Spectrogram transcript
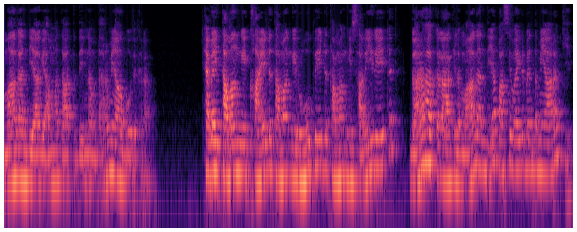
මාගන්දයාගේ අම්ම තාත්ත දෙන්නම් ධර්මය අවබෝධ කරා හැබැයි තමන්ගේ කයට තමන්ගේ රූපයට තමන්ගේ ශරීරයට ගරහා කලා කියල මාගන්දිය පස්සේ වෛර බැඳ මේ ආරච්චියට.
